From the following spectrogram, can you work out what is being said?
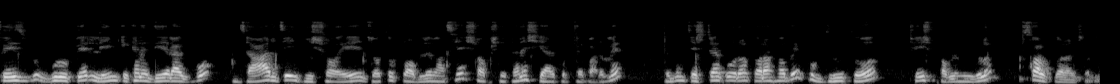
ফেসবুক গ্রুপের লিংক এখানে দিয়ে রাখব। যার যে বিষয়ে যত প্রবলেম আছে, সব সেখানে শেয়ার করতে পারবে এবং চেষ্টা করা করা হবে খুব দ্রুত সেই প্রবলেমগুলো সলভ করার জন্য।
